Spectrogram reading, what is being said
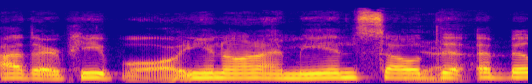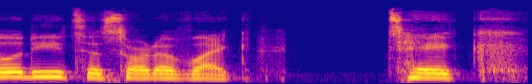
other people. You know what I mean? So Yeah. the ability to sort of like take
